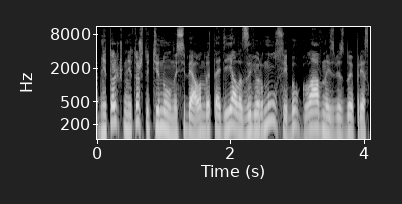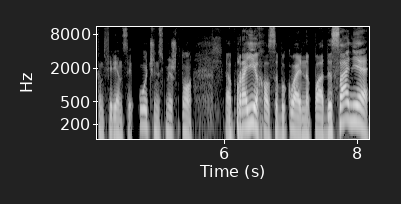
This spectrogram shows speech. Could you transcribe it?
не только не то, что тянул на себя, он в это одеяло завернулся и был главной звездой пресс-конференции. Очень смешно. Проехался буквально по Адесане.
